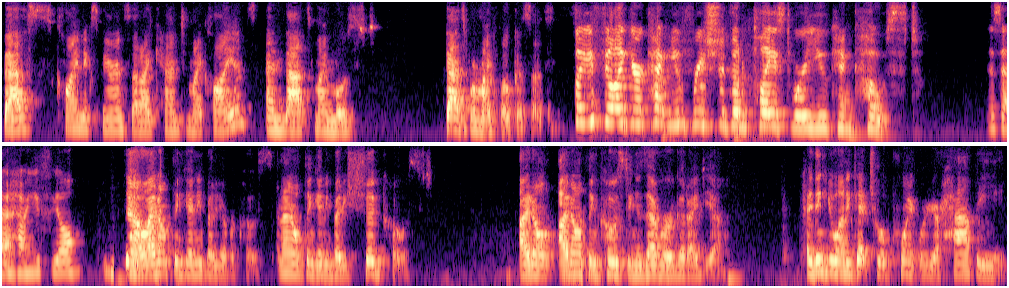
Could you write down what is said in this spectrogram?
best client experience that I can to my clients, and that's my most. That's where my focus is. so you feel like you're kind you've reached a good place where you can coast. Is that how you feel? No, I don't think anybody ever coasts, and I don't think anybody should coast. I don't. I don't think coasting is ever a good idea. I think you want to get to a point where you're happy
